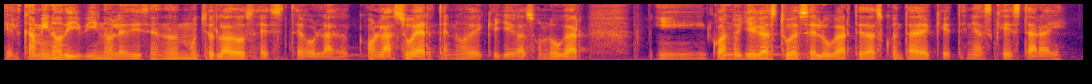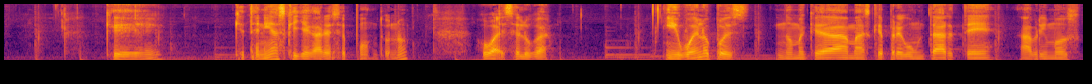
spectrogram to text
el camino divino, le dicen, ¿no? En muchos lados, este, o la, con la suerte, ¿no? De que llegas a un lugar y cuando llegas tú a ese lugar te das cuenta de que tenías que estar ahí, que, que tenías que llegar a ese punto, ¿no? o a ese lugar. Y bueno, pues no me queda más que preguntarte, abrimos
